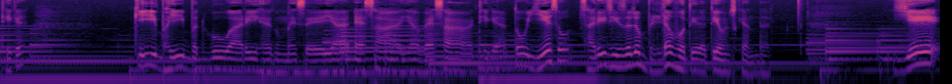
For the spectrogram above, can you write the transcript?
ठीक है? कि भाई बदबू आ रही है तुम में से, या ऐसा, या वैसा, ठीक है? तो ये सब सारी चीज़ें जो बिल्डअप होती रहती है उसके अंदर। ये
